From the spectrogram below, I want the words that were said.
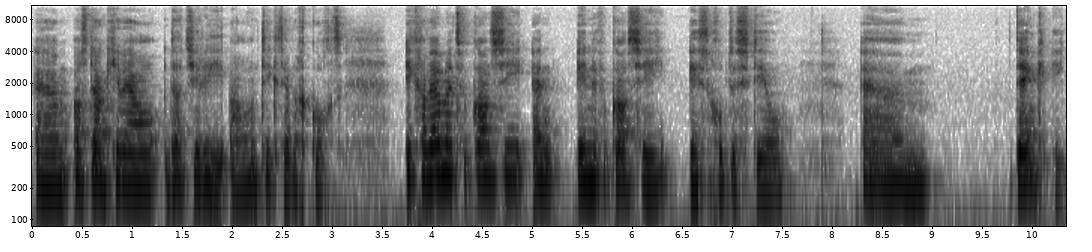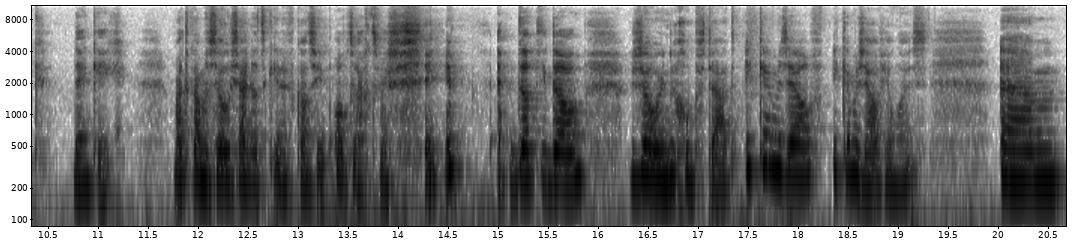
Um, als dankjewel dat jullie al een ticket hebben gekocht. Ik ga wel met vakantie en in de vakantie is de groep dus stil. Um, denk ik. Denk ik. Maar het kan me zo zijn dat ik in de vakantie een opdracht verzin. En dat die dan zo in de groep staat. Ik ken mezelf. Ik ken mezelf, jongens. Um,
